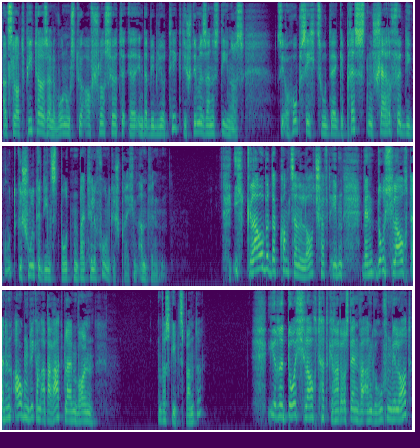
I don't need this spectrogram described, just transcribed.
Als Lord Peter seine Wohnungstür aufschloss, hörte er in der Bibliothek die Stimme seines Dieners. Sie erhob sich zu der gepressten Schärfe, die gut geschulte Dienstboten bei Telefongesprächen anwenden. Ich glaube, da kommt seine Lordschaft eben, wenn durchlaucht einen Augenblick am Apparat bleiben wollen. Was gibt's, Banter? Ihre Durchlaucht hat gerade aus Denver angerufen, Milord.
